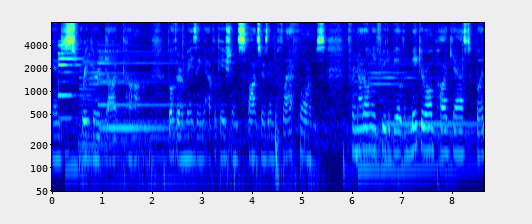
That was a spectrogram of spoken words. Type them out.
and Spreaker.com. Both are amazing applications, sponsors, and platforms for not only for you to be able to make your own podcast, but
